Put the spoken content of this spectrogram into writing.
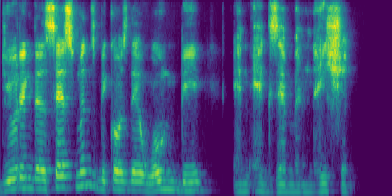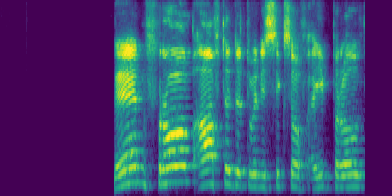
during the assessments because there won't be an examination. Then from after the 26th of April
